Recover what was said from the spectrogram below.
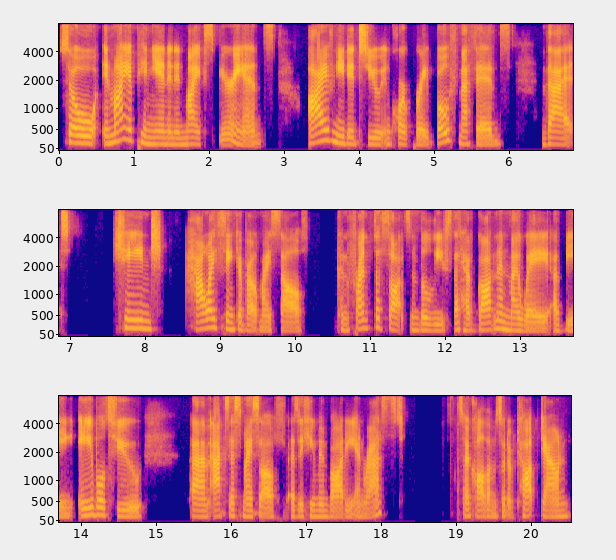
So, in my opinion and in my experience, I've needed to incorporate both methods that change how I think about myself confront the thoughts and beliefs that have gotten in my way of being able to um, access myself as a human body and rest. So I call them sort of top down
